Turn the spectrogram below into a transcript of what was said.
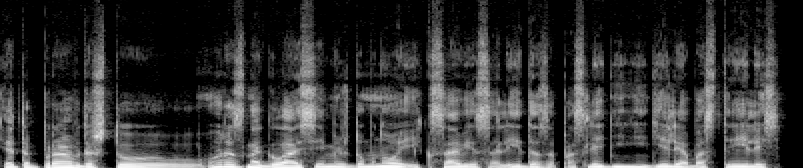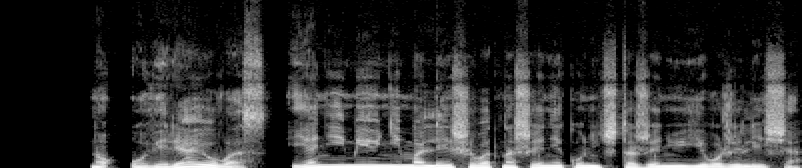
Это правда, что разногласия между мной и Ксави Солида за последние недели обострились. Но, уверяю вас, я не имею ни малейшего отношения к уничтожению его жилища.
